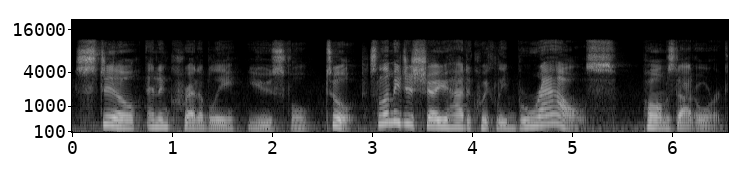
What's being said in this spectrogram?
Still an incredibly useful tool. So let me just show you how to quickly browse poems.org,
